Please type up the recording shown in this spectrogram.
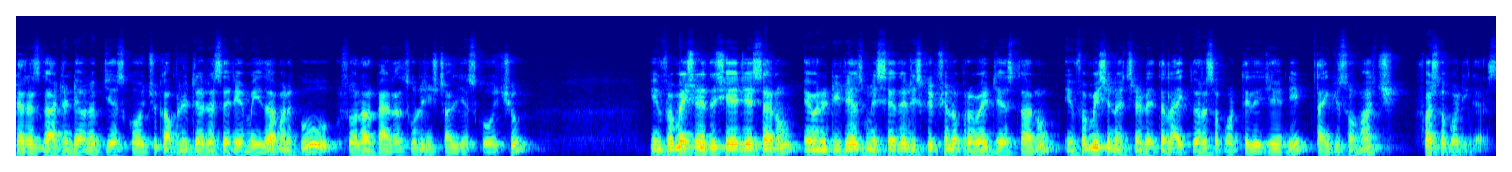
టెర్రస్ గార్డెన్ డెవలప్ చేసుకోవచ్చు. కంప్లీట్ టెర్రస్ ఏరియా మీద మనకు సోలార్ ప్యానల్స్ కూడా ఇన్స్టాల్ చేసుకోవచ్చు. ఇన్ఫర్మేషన్ అయితే షేర్ చేశాను. ఏమైనా డీటెయిల్స్ మిస్ అయితే డిస్క్రిప్షన్లో ప్రొవైడ్ చేస్తాను. ఇన్ఫర్మేషన్ నచ్చినట్టయితే లైక్ ద్వారా సపోర్ట్ తెలియజేయండి. Thank you so much for supporting us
